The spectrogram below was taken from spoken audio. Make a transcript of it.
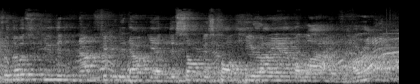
For those of you that have not figured it out yet, this song is called Here I Am Alive, alright?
